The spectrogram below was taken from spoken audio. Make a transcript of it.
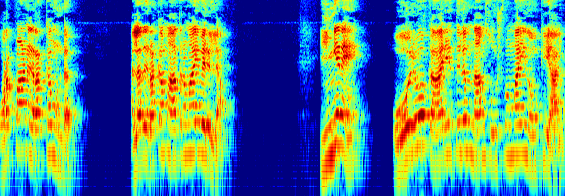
ഉറപ്പാണ് ഇറക്കമുണ്ട്. അല്ലാതെ ഇറക്കം മാത്രമായി വരില്ല. ഇങ്ങനെ ഓരോ കാര്യത്തിലും നാം സൂക്ഷ്മമായി നോക്കിയാൽ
